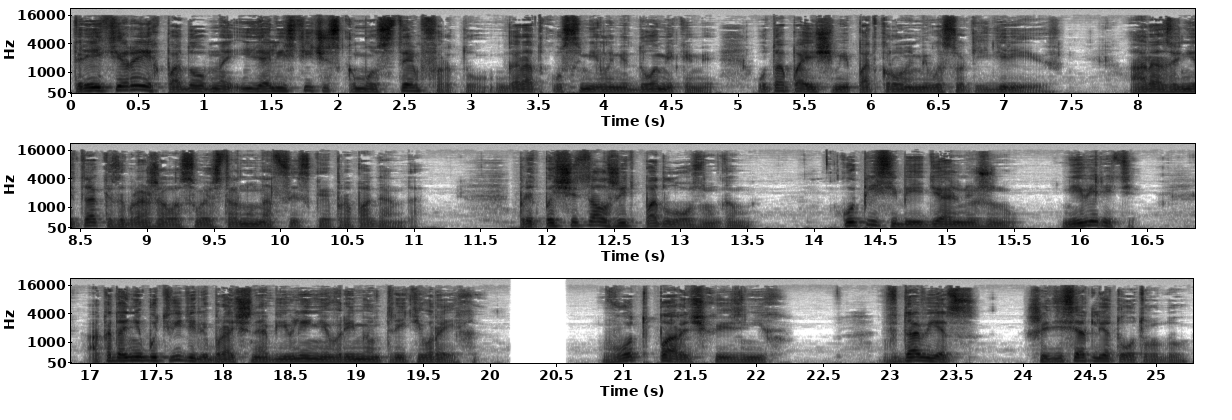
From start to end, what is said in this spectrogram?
Третий рейх, подобно идеалистическому Стэмфорду, городку с милыми домиками, утопающими под кронами высоких деревьев, а разве не так изображала свою страну нацистская пропаганда? Предпочитал жить под лозунгом «Купи себе идеальную жену». Не верите? А когда-нибудь видели брачное объявление времен Третьего Рейха? Вот парочка из них. Вдовец, 60 лет от роду,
